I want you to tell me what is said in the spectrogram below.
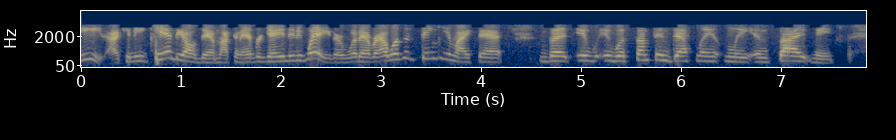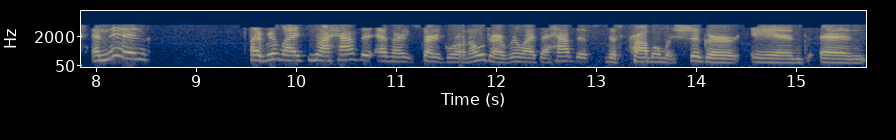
eat? I can eat candy all day. I'm not going to ever gain any weight or whatever. I wasn't thinking like that but it it was something definitely inside me. And then I realized, you know, I have the as I started growing older, I realized I have this this problem with sugar, and and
